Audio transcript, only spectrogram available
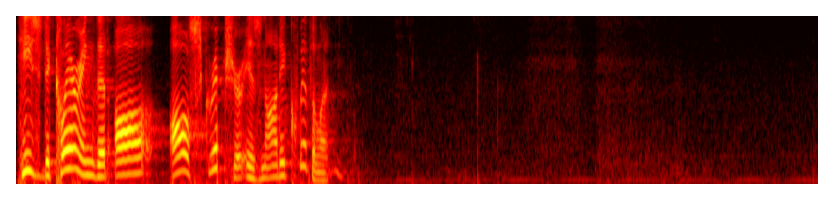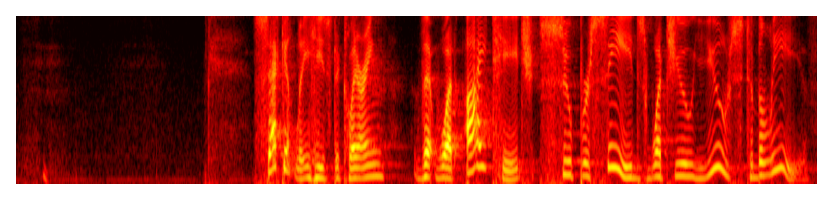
He's declaring that all, all Scripture is not equivalent. Secondly, he's declaring that what I teach supersedes what you used to believe,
